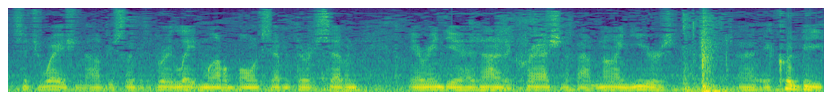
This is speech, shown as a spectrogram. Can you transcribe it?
situation. Obviously, with a very late model Boeing 737, Air India has not had a crash in about nine years. Uh, it could be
